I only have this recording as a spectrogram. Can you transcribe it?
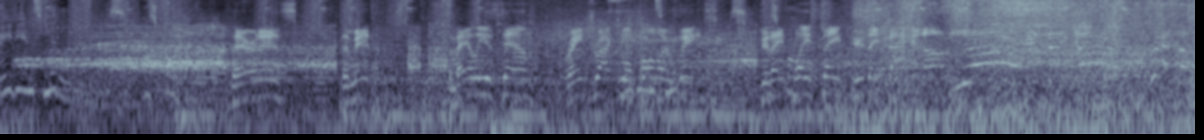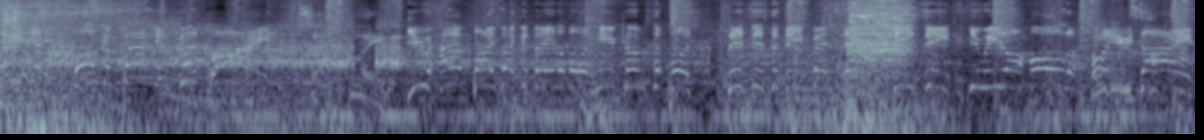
Radiant's middle base has. There it is. The mid. The melee is down. Range racks will follow wings. Do they play safe? Do they back it up? No! In they go! Resolution! Welcome back and goodbye! You have buyback available, and here comes the push. This is the defense now. DC, you either hold or you die.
